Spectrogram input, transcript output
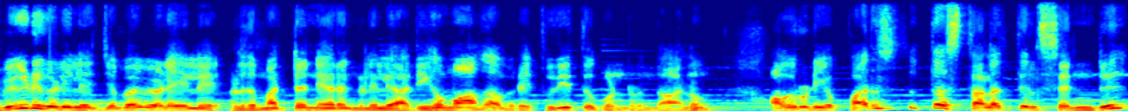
வீடுகளிலே ஜெப வேளையிலே அல்லது மற்ற நேரங்களிலே அதிகமாக அவரை துதித்து கொண்டிருந்தாலும் அவருடைய பரிசுத்த ஸ்தலத்தில் சென்று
